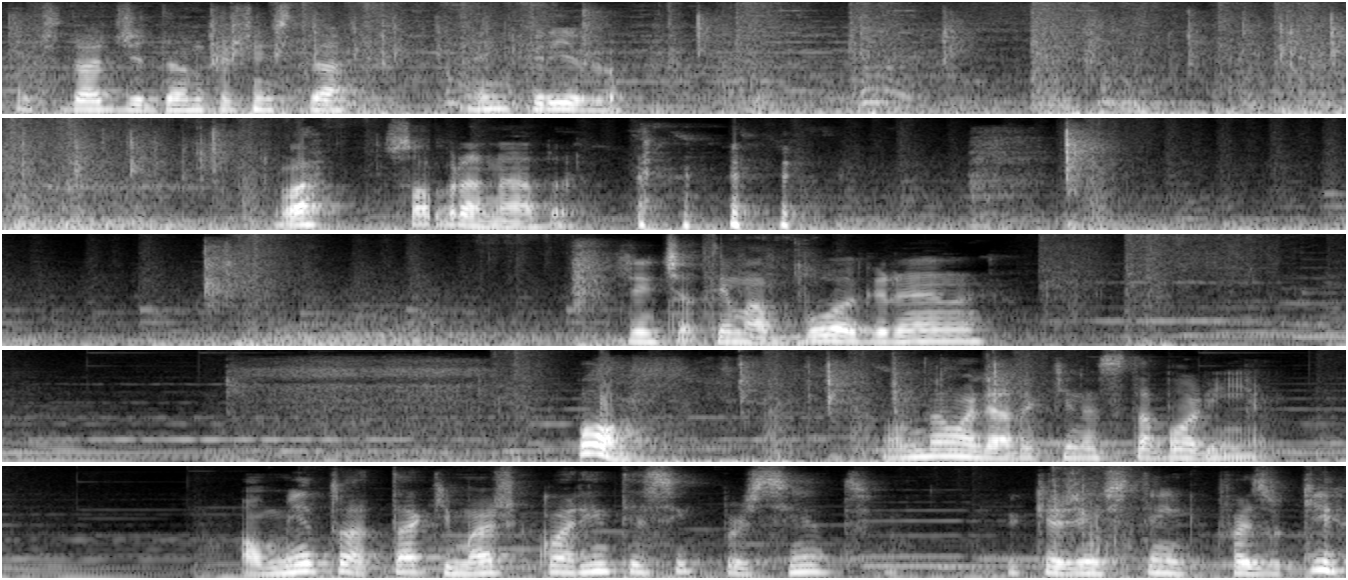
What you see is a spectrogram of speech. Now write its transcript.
A quantidade de dano que a gente dá é incrível. Ó, sobra nada. a gente já tem uma boa grana. Bom, Vamos dar uma olhada aqui nessa tabelinha. Aumenta o ataque mágico 45%. E o que a gente tem? Faz o quê?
